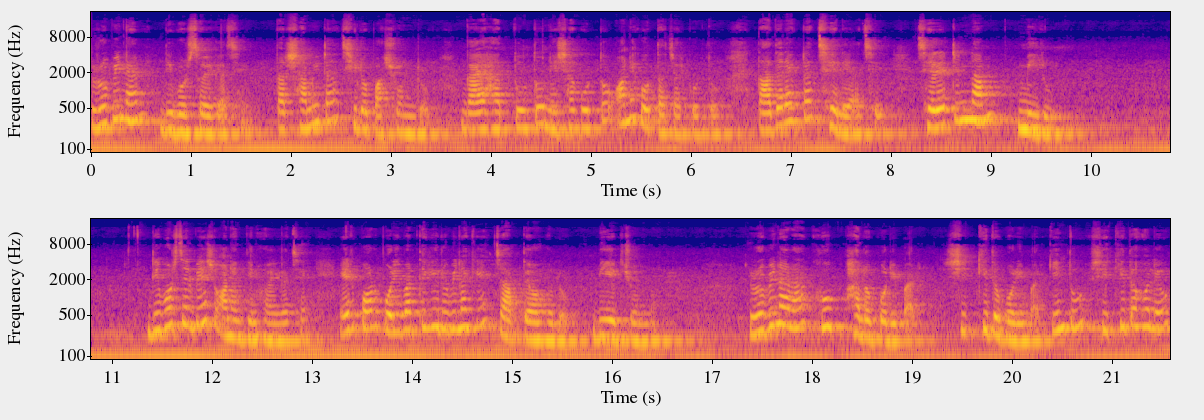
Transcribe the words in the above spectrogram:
রুবিনার ডিভোর্স হয়ে গেছে। তার স্বামীটা ছিল পাষণ্ড। গায়ে হাত তুলতো, নেশা করতো, অনেক অত্যাচার করতো। তাদের একটা ছেলে আছে। ছেলেটির নাম মিরু। ডিভোর্সের বেশ অনেক দিন হয়ে গেছে। এরপর পরিবার থেকে রুবিনাকে চাপ দেওয়া হলো বিয়ের জন্য। রুবিনারা খুব ভালো পরিবার, শিক্ষিত পরিবার। কিন্তু শিক্ষিত হলেও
